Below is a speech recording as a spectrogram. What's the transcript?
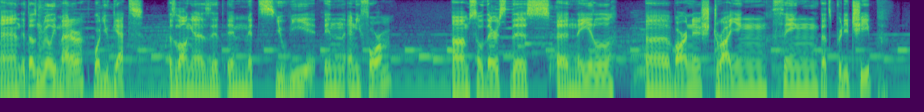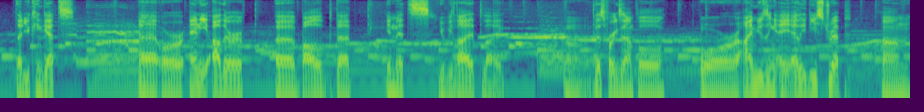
and it doesn't really matter what you get as long as it emits UV in any form. Um, so there's this uh, nail uh, varnish drying thing that's pretty cheap that you can get uh, or any other uh, bulb that emits UV light like uh, this for example or I'm using a LED strip um,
